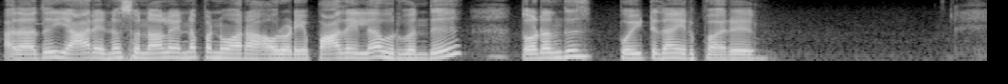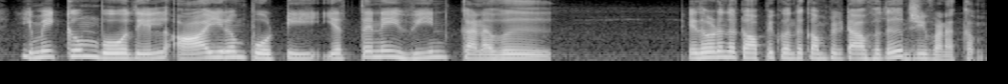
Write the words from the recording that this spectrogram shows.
அதாவது யார் என்ன சொன்னாலும் என்ன பண்ணுவாரா? அவருடைய பாதையில் அவர் வந்து தொடர்ந்து போயிட்டு தான் இருப்பார். இமைக்கும் போதில் ஆயிரம் போட்டி எத்தனை வீண் கனவு? இதோட இந்த டாபிக் வந்து கம்ப்ளீட் ஆகுது. ஜி வணக்கம்.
